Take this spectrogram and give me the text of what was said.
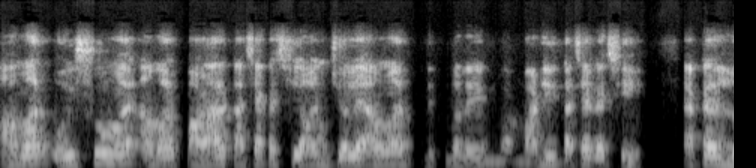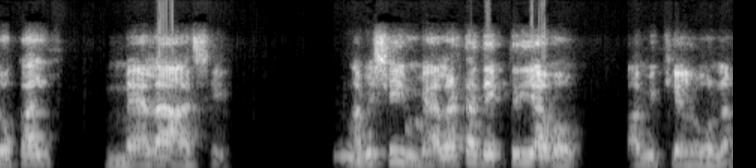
আমার ওই সময় আমার পাড়ার কাছাকাছি অঞ্চলে আমার মানে বাড়ির কাছাকাছি একটা লোকাল মেলা আছে। আমি সেই মেলাটা দেখতে যাব আমি খেলব না।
